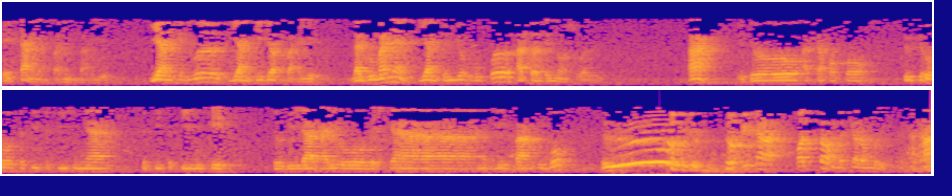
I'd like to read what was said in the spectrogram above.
syaitan yang paling bahaya. Yang kedua, yang tidak bahaya. Lagu mana yang tunjuk rupa atau dengar suara? Ha, duduk atas pokok, duduk tepi-tepi sungai, tepi-tepi bukit. Tu bila kayu beskan negeri bang tubuh, tu bila potong beskan lomba. Ha,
